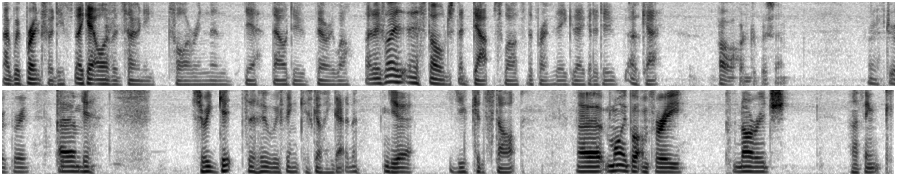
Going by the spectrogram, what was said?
yeah. with Brentford, if they get Ivan Toney firing, then yeah, they'll do very well. And if their style just adapts well to the Premier League, they're going to do okay. Oh, 100%. I have to agree. Um, yeah. Should we get to who we think is going down then? Yeah. You can start. Uh, my bottom three Norwich, I think,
